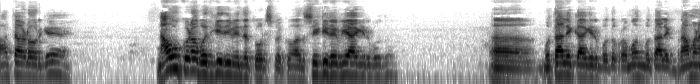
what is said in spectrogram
ಮಾತಾಡೋರಿಗೆ ನಾವು ಕೂಡ ಬದುಕಿದೀವಿ ಅಂತ ತೋರಿಸ್ಬೇಕು. ಅದು ಸಿ ಟಿ ರವಿ ಆಗಿರ್ಬೋದು ಮುತಾಲಿಕ್ ಆಗಿರ್ಬೋದು, ಪ್ರಮೋದ್ ಮುತಾಲಿಕ್ ಬ್ರಾಹ್ಮಣ,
